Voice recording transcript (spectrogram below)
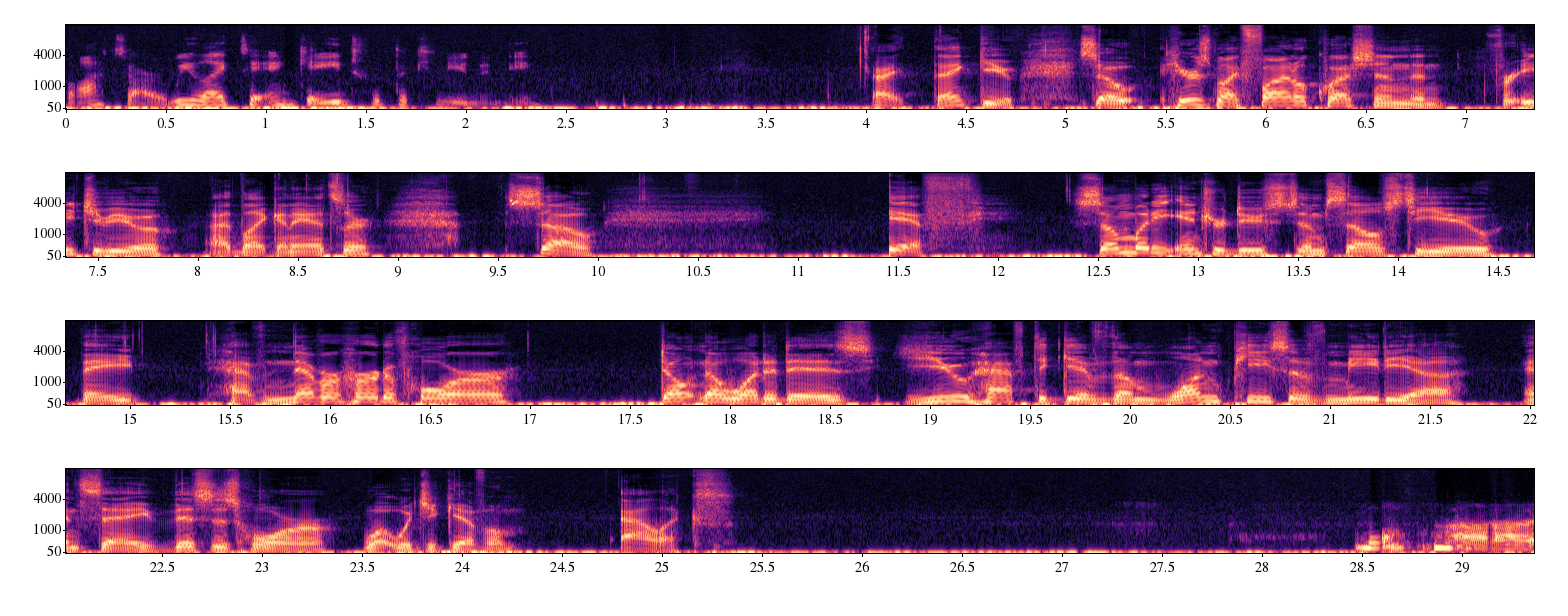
thoughts are we like to engage with the community all right thank you so here's my final question and for each of you i'd like an answer so if somebody introduced themselves to you they have never heard of horror don't know what it is you have to give them one piece of media and say this is horror what would you give them alex well, uh,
